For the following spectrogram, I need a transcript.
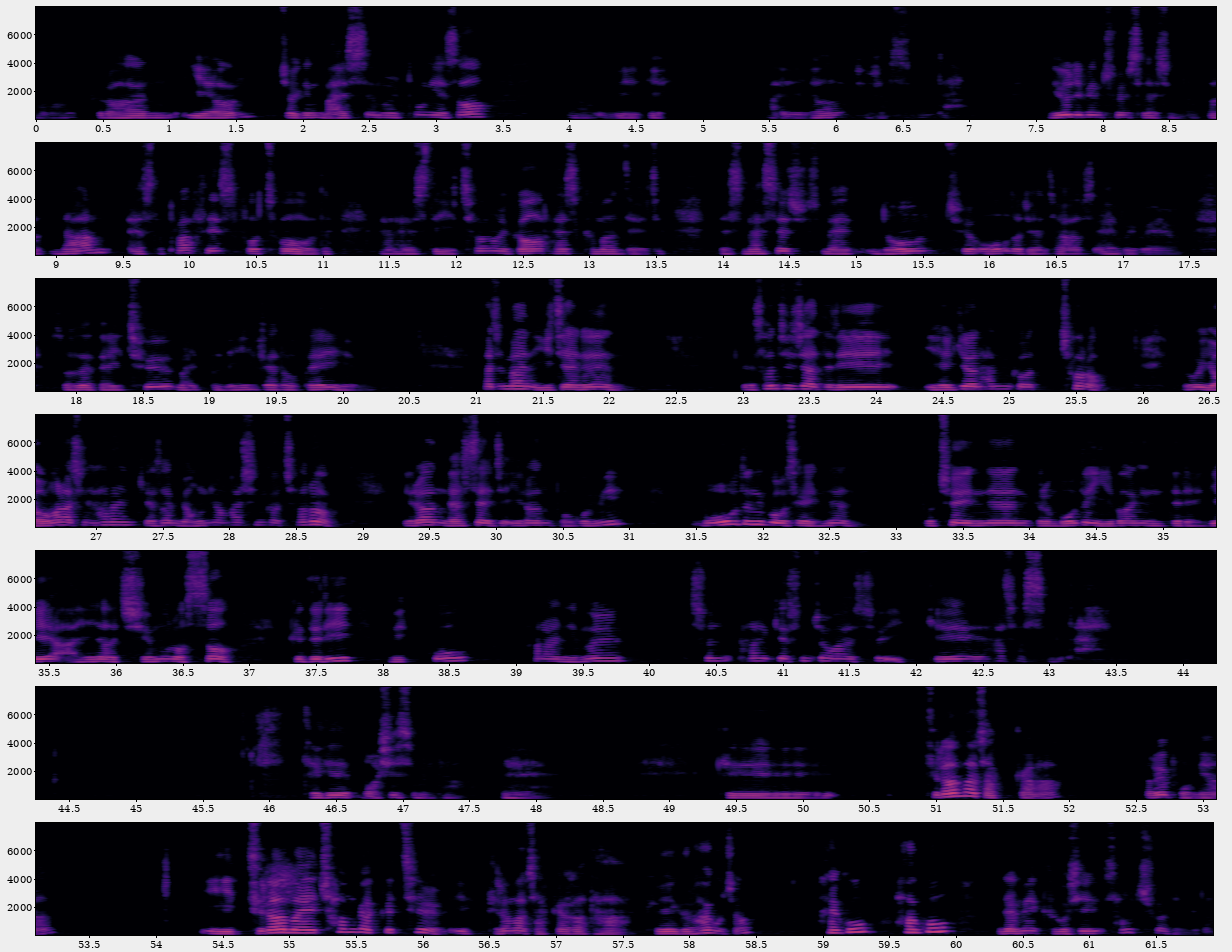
어, 그러한 예언적인 말씀을 통해서 우리에게 알려주셨습니다. New Living Translation입니다. But now, as the prophets foretold, and as the eternal God has commanded, this message is made known to all the Gentiles everywhere, so that they too might believe and obey Him. 하지만 이제는 그 선지자들이 예견한 것처럼 그리고 영원하신 하나님께서 명령하신 것처럼 이런 메시지, 이런 복음이 모든 곳에 있는 도처에 있는 그런 모든 이방인들에게 알려짐으로써 그들이 믿고 하나님을 순, 하나님께 순종할 수 있게 하셨습니다. 되게 멋있습니다. 네. 그 드라마 작가를 보면 이 드라마의 처음과 끝을 이 드라마 작가가 다 계획을 하고죠. 하고 하고 그다음에 그것이 성취가 됩니다.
